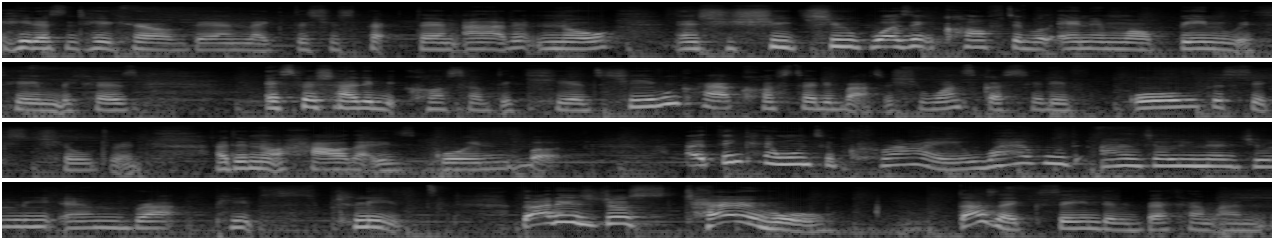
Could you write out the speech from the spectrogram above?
He doesn't take care of them, like disrespect them and I don't know. And she, she, she wasn't comfortable anymore being with him because especially because of the kids. She even cried custody battle. She wants custody of all the six children. I don't know how that is going, but I think I want to cry. Why would Angelina Jolie and Brad Pitt split? That is just terrible. That's like saying David Beckham and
